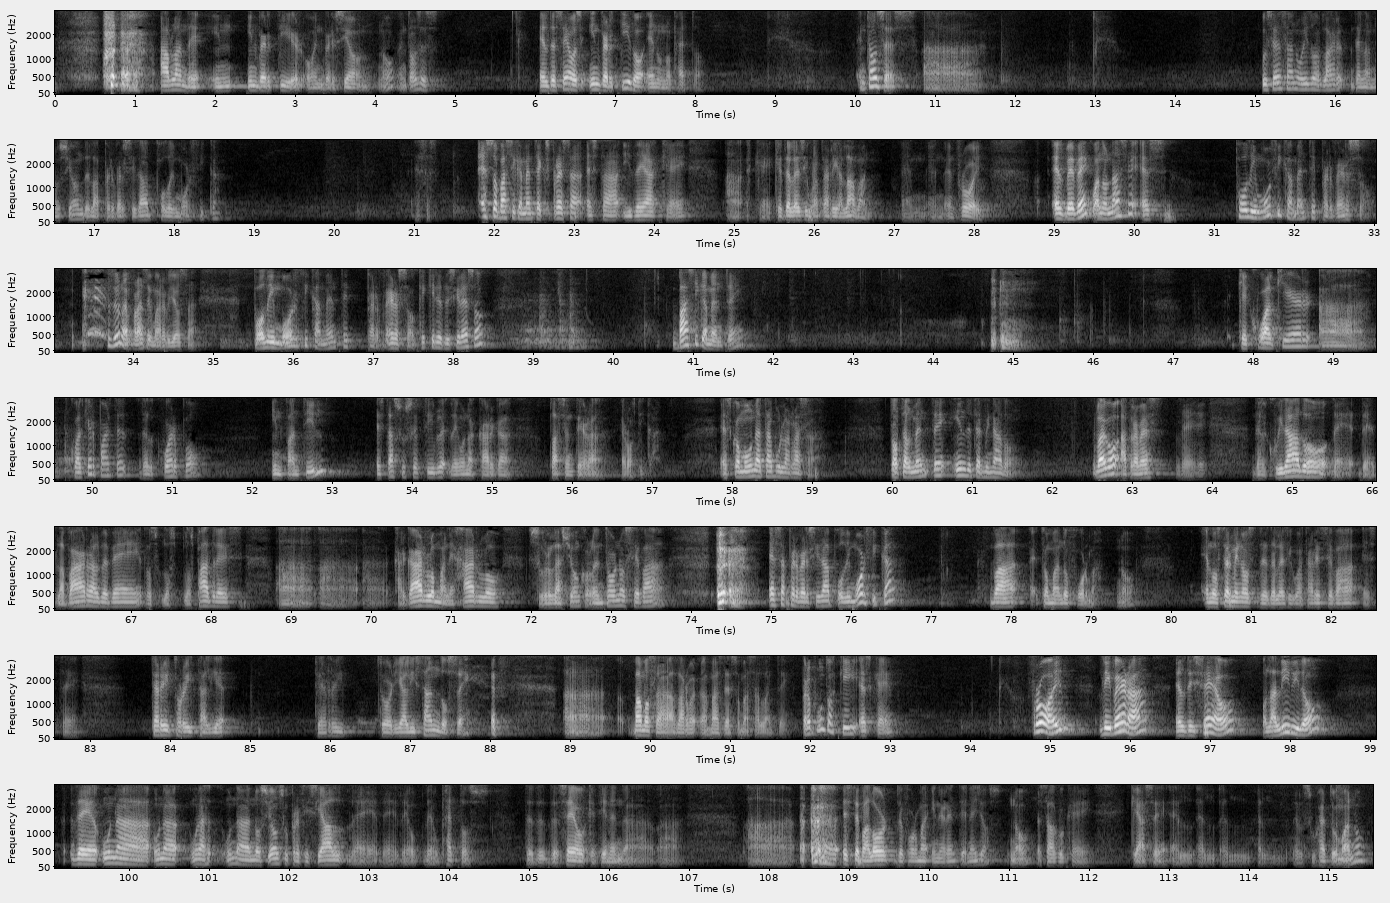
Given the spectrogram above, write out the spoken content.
hablan de in- invertir o inversión, ¿no? Entonces, el deseo es invertido en un objeto. Entonces, ah, ¿ustedes han oído hablar de la noción de la perversidad polimórfica? Eso, es- eso básicamente expresa esta idea que, ah, que, que Deleuze y Guattari alaban en- en Freud. El bebé cuando nace es polimórficamente perverso. es una frase maravillosa. Polimórficamente perverso. ¿Qué quiere decir eso? Básicamente, que cualquier, ah, cualquier parte del cuerpo infantil está susceptible de una carga placentera erótica. Es como una tabula rasa, totalmente indeterminado. Luego, a través de- del cuidado, de, de lavar al bebé, los, los- padres, a cargarlo, manejarlo, su relación con el entorno, se va, esa perversidad polimórfica va tomando forma, ¿no? En los términos de Deleuze y Guattari se va este, territorializándose. Ah, vamos a hablar más de eso más adelante. Pero el punto aquí es que Freud libera el deseo o la libido de una, una, una, una noción superficial de, de- objetos, de, de- deseo que tienen ah, ah, este valor de forma inherente en ellos. No, es algo que, que hace el- el sujeto humano.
